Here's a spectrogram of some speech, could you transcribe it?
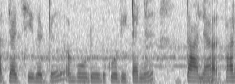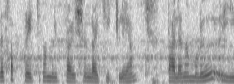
അറ്റാച്ച് ചെയ്തിട്ട് ബോഡിയോട് കൂടിയിട്ട് തന്നെ തല തല സെപ്പറേറ്റ് നമ്മൾ ഇപ്രാവശ്യം ഉണ്ടാക്കിയിട്ടില്ല. തല നമ്മൾ ഈ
